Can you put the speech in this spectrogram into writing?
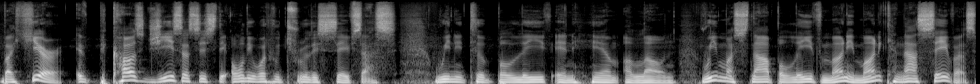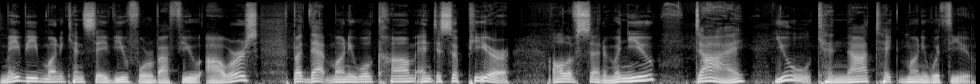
But here, if, because Jesus is the only one who truly saves us, we need to believe in Him alone. We must not believe money. Money cannot save us. Maybe money can save you for about a few hours, but that money will come and disappear all of a sudden. When you die, you cannot take money with you.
